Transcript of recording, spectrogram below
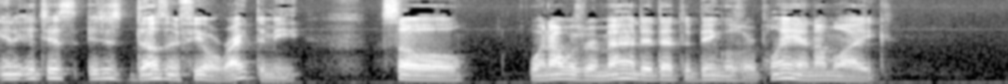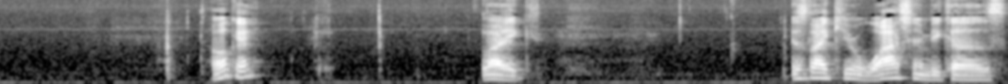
And it just it just doesn't feel right to me. So when I was reminded that the Bengals were playing, I'm like Okay. Like it's like you're watching because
